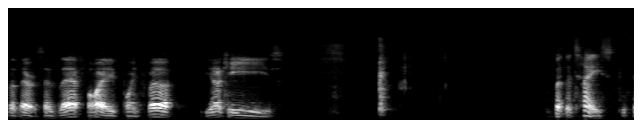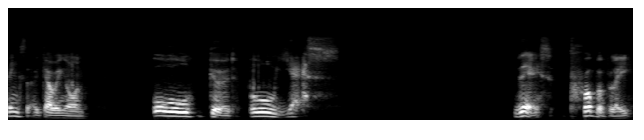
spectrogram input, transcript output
but there it says there, 5.4 yuckies. But the taste, the things that are going on, all good, all yes. This probably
